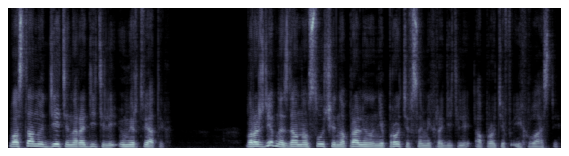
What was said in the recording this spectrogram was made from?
«Восстанут дети на родителей и умертвят их». Враждебность в данном случае направлена не против самих родителей, а против их власти.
